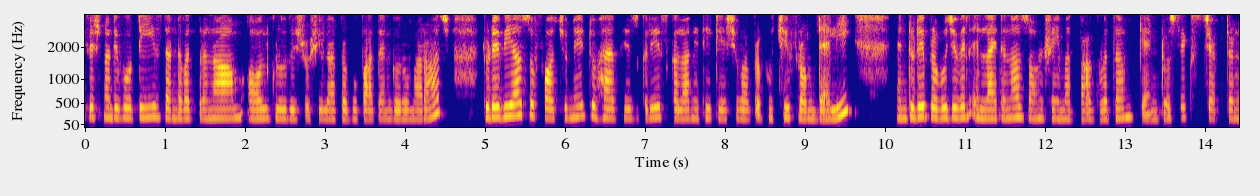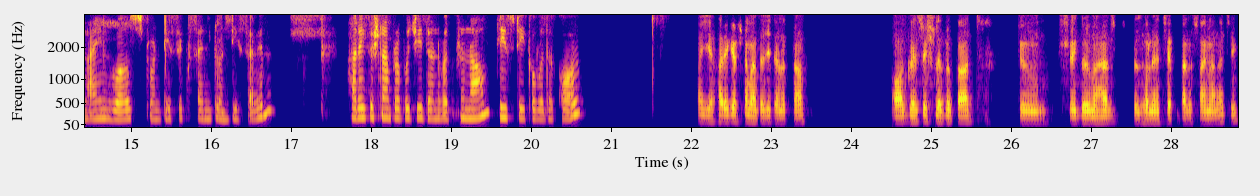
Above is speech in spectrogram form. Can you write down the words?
Krishna devotees, Dandavat Pranam, all glories to Srila Prabhupada and Guru Maharaj. Today we are so fortunate to have His Grace Kalanithi Keshava Prabhuji from Delhi. And today Prabhuji will enlighten us on Srimad Bhagavatam, Canto 6, Chapter 9, verse 26 and 27. Hare Krishna Prabhuji, Dandavat Pranam. Please take over the call. Yeah, Hare Krishna Mataji Dandavat All grace to Srila Prabhupada, to Sri Guru Maharaj, His Holiness Chapataka Swami Maharaj.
